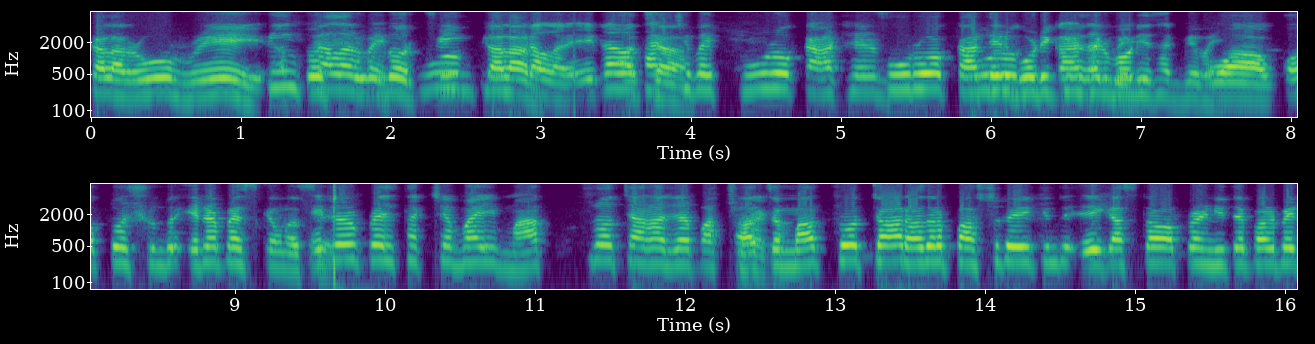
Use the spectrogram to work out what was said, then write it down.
কালার ও রে পিঙ্ক কালার সুন্দর পিঙ্ক কালার এটাও আচ্ছা। থাকছে ভাই পুরো কাঠের পুরো কাঠের বডি কাঠের বডি থাকবে ভাই। ওয়াও কত সুন্দর। এটার প্রাইস কেমন আছে? এটার প্রাইস থাকছে ভাই মাত্র চার হাজার পাঁচশো আচ্ছা মাত্র চার হাজার পাঁচশো টাকায় কিন্তু এই গাছটাও আপনারা নিতে পারবেন।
